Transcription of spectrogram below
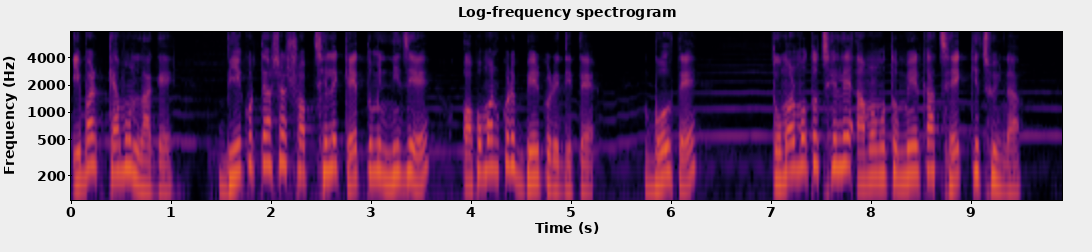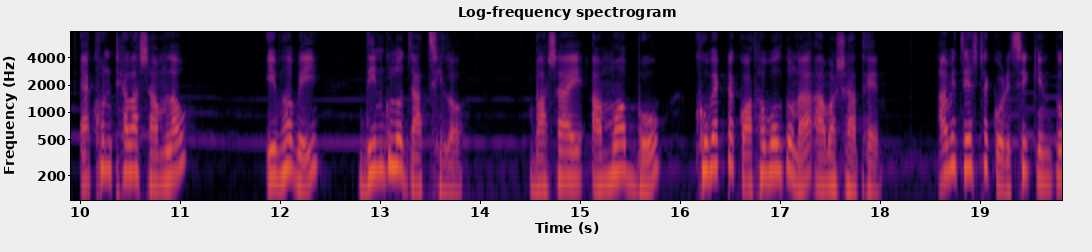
এবার কেমন লাগে? বিয়ে করতে আসা সব ছেলেকে তুমি নিজে অপমান করে বের করে দিতে। বলতে, তোমার মতো ছেলে আমার মতো মেয়ের কাছে কিছুই না। এখন ঠেলা সামলাও। এভাবেই দিনগুলো যাচ্ছিল। বাসায় আম্মু আব্বু খুব একটা কথা বলতো না আমার সাথে। আমি চেষ্টা করেছি, কিন্তু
